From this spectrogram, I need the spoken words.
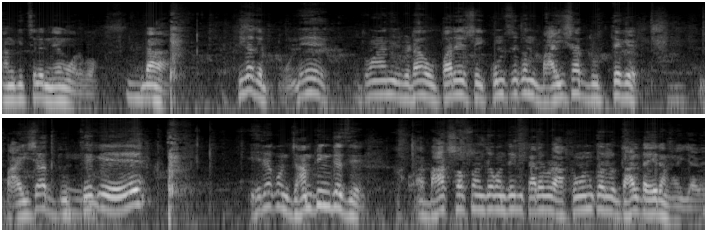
খানকির ছেলে নিয়ে মরবো। দাঁড়া ঠিক আছে বলে তোমার আমি বেটা ওপারে সেই কমসে কম বাইশ হাত দূর থেকে বাইশ হাত দূর থেকে এরকম জাম্পিং দিয়েছে। আর বাঘ সবসময় যখন দেখবি কারোর উপর আক্রমণ করে ওর গালটা এরম হয়ে যাবে।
